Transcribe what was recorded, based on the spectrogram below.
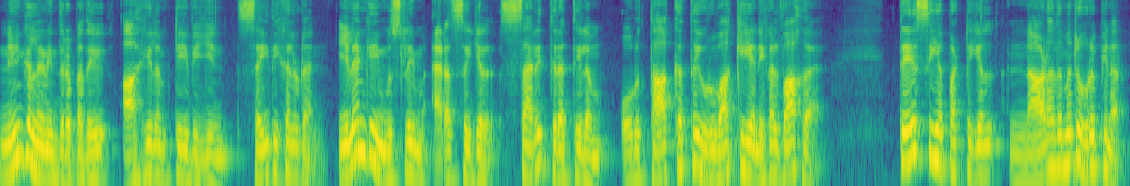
நீங்கள் இணைந்திருப்பது அகிலம் டிவியின் செய்திகளுடன். இலங்கை முஸ்லிம் அரசியல் சரித்திரத்திலும் ஒரு தாக்கத்தை உருவாக்கிய நிகழ்வாக தேசிய பட்டியல் நாடாளுமன்ற உறுப்பினர்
